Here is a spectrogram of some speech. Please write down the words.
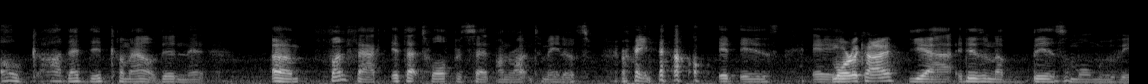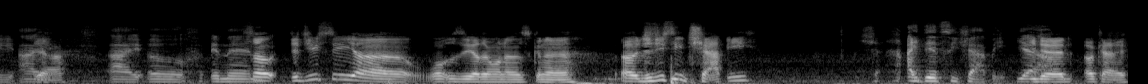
oh god, that did come out, didn't it? Um, fun fact, it's at twelve percent on Rotten Tomatoes right now. It is a Mortdecai. yeah, it is an abysmal movie. I Yeah. I ugh, and then So did you see uh what was the other one I was gonna? Oh, did you see Chappie? I did see Chappie. Yeah, You did. Okay.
